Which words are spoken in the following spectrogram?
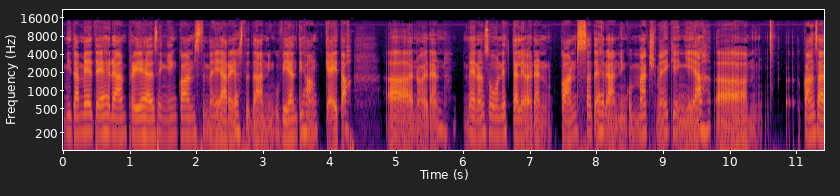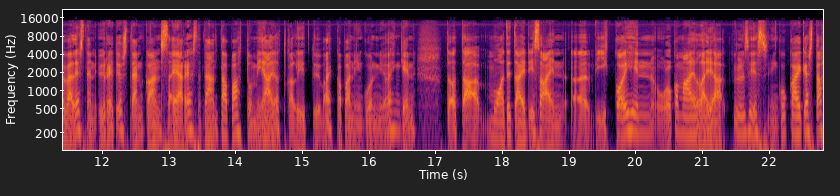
mitä me tehdään Pri Helsingin kanssa, me järjestetään niin kuin vientihankkeita ää, noiden meidän suunnittelijoiden kanssa, tehdään niin kuin matchmakingia ää, kansainvälisten yritysten kanssa järjestetään tapahtumia, jotka liittyy vaikkapa niin kuin joihinkin tota, muoti- tai design-viikkoihin ulkomailla ja kyllä siis niin kuin kaikesta,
